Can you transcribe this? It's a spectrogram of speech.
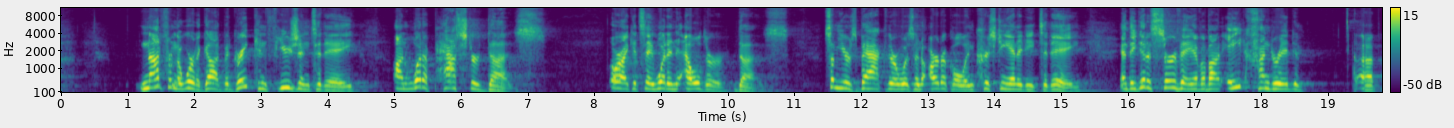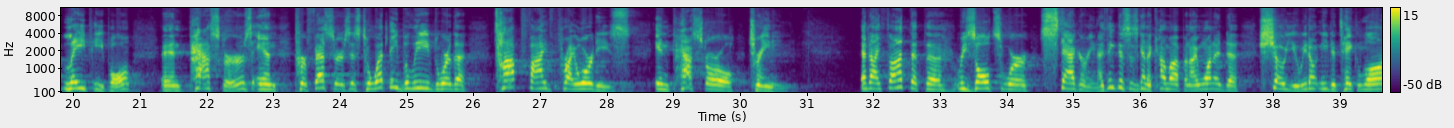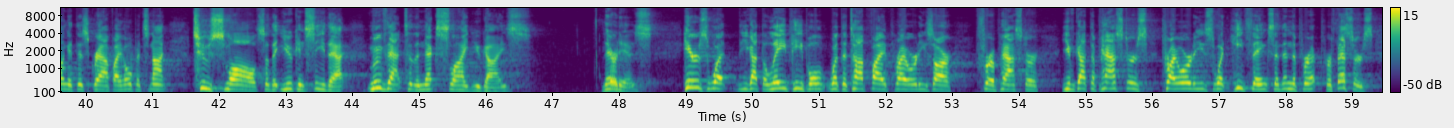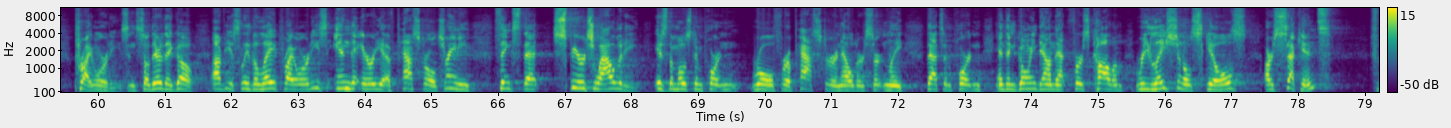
not from the Word of God, but great confusion today on what a pastor does. Or I could say what an elder does. Some years back, there was an article in Christianity Today, and they did a survey of about 800 uh, lay people and pastors and professors as to what they believed were the top five priorities in pastoral training. And I thought that the results were staggering. I think this is going to come up, and I wanted to show you. We don't need to take long at this graph. I hope it's not too small so that you can see that. Move that to the next slide, you guys. There it is. Here's what you got the lay people, what the top five priorities are for a pastor. You've got the pastor's priorities, what he thinks, and then the professor's priorities. And so there they go. Obviously, the lay priorities in the area of pastoral training thinks that spirituality is the most important role for a pastor and elder. Certainly, that's important. And then going down that first column, relational skills are second.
